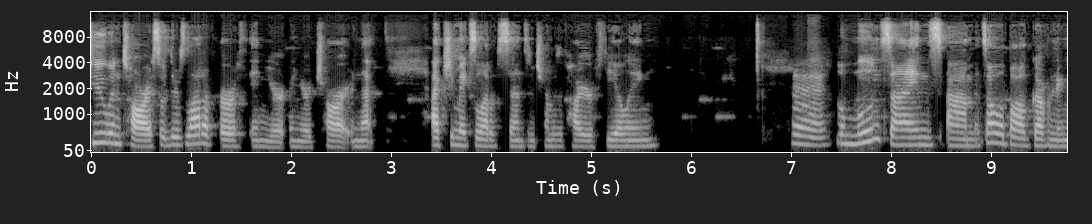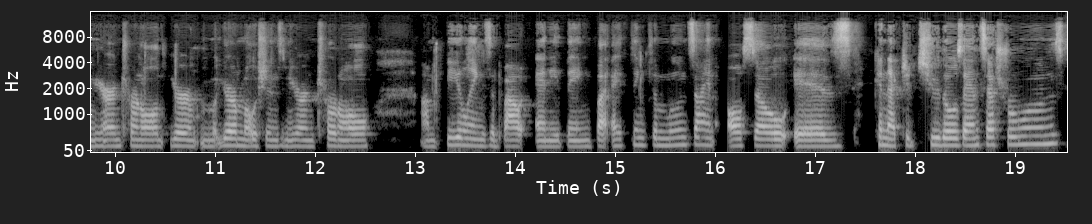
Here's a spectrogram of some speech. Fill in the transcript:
two in Taurus. So there's a lot of Earth in your in your chart, and that actually makes a lot of sense in terms of how you're feeling. Mm. So moon signs, um, it's all about governing your internal your your emotions and your internal um, feelings about anything. But I think the moon sign also is connected to those ancestral wounds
